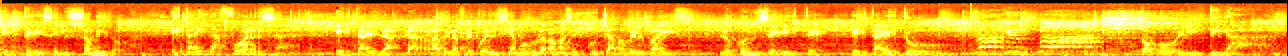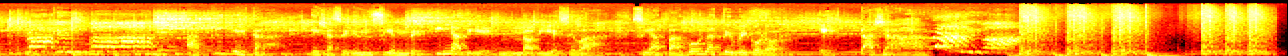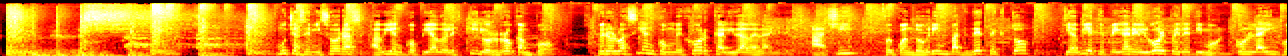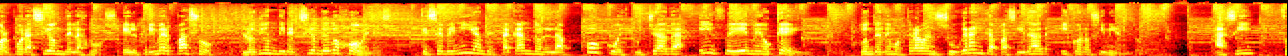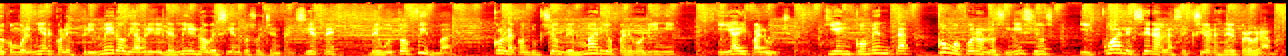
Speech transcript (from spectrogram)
Este es el sonido, esta es la fuerza, esta es la garra de la frecuencia modulada más escuchada del país. Lo conseguiste, esta es tu... Todo el día. Rock and roll Aquí está. Ella se enciende y nadie, nadie se va. Se apagó la TV color. Estalla. Muchas emisoras habían copiado el estilo rock and pop, pero lo hacían con mejor calidad al aire. Allí fue cuando Greenback detectó que había que pegar el golpe de timón con la incorporación de las voces. El primer paso lo dio en dirección de dos jóvenes que se venían destacando en la poco escuchada FM OK, donde demostraban su gran capacidad y conocimiento. Así fue como el miércoles primero de abril de 1987 debutó Feedback con la conducción de Mario Pergolini y Ari Paluch, quien comenta cómo fueron los inicios y cuáles eran las secciones del programa.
